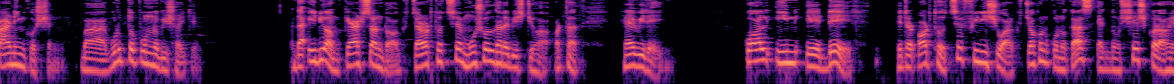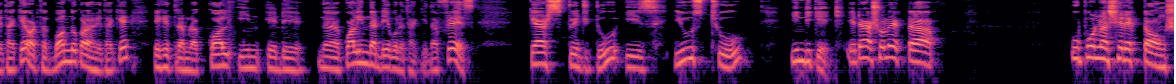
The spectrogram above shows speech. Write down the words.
বার্নিং কোশ্চেন বা গুরুত্বপূর্ণ বিষয়কে। The idiom cats on dog যার অর্থ হচ্ছে মুষলধারে বৃষ্টি হওয়া, অর্থাৎ heavy rain call in a day এটার অর্থ হচ্ছে ফিনিশ ওয়ার্ক যখন কোনো কাজ একদম শেষ করা হয়ে থাকে, অর্থাৎ বন্ধ করা হয়ে থাকে, এক্ষেত্রে আমরা call in a day call in the day বলে থাকি। The phrase catch twenty two is use to indicate এটা আসলে একটা উপন্যাসের একটা অংশ।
